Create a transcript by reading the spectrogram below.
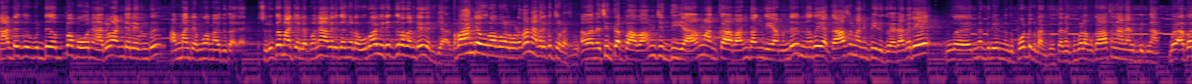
நாட்டுக்கு விட்டு எப்ப போனாரோ அண்டையில இருந்து அம்மான்ற முகம் அவரு த- சுருக்கமா சொல்ல போனா அவருக்கு எங்கட உறவு இருக்கிறதுன்றே தெரியாது அவாண்ட உறவுகளோட தான் அவருக்கு தொடர்பு அவன் சித்தப்பாவாம் சித்தியாம் அக்காவாம் தங்கையாம் நிறைய காசும் அனுப்பி இருக்கிறார் அவரே உங்க என்ன தெரியும் போட்டு கிடக்கு தனக்கு இவ்வளவு காசு நான் அனுப்பினா அப்ப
